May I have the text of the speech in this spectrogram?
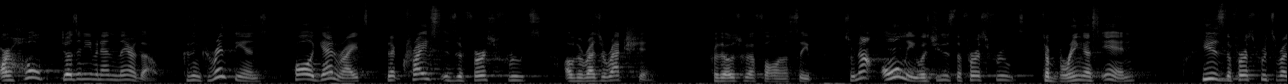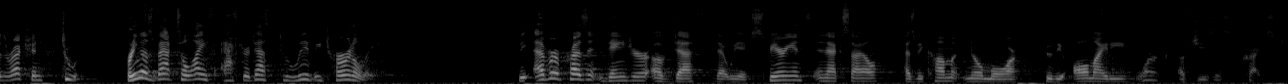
Our hope doesn't even end there, though, because in Corinthians, Paul again writes that Christ is the first fruits of the resurrection for those who have fallen asleep. So not only was Jesus the first fruits to bring us in, he is the first fruits of resurrection to bring us back to life after death, to live eternally. The ever present danger of death that we experienced in exile has become no more through the almighty work of Jesus Christ.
